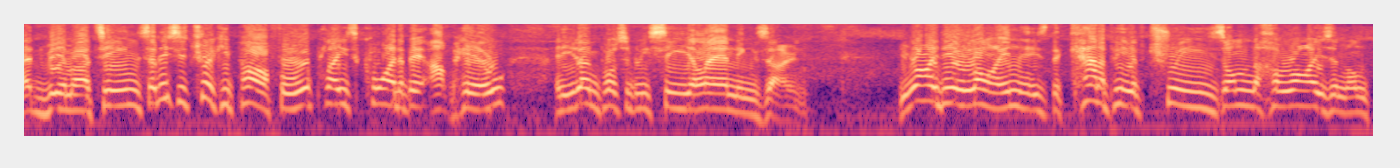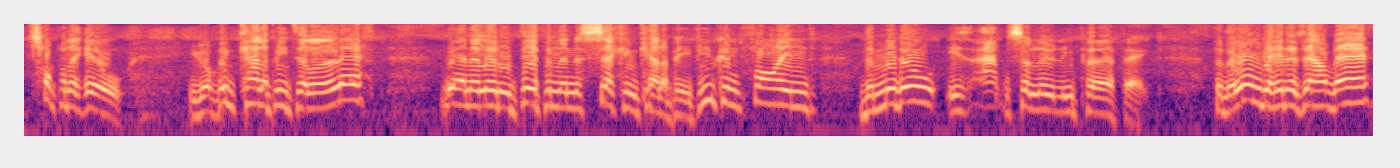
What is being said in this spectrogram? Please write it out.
at Villamartin. So this is tricky par four, plays quite a bit uphill and you don't possibly see your landing zone. Your ideal line is the canopy of trees on the horizon on top of the hill. You've got big canopy to the left, then a little dip and then the second canopy. If you can find the middle is absolutely perfect. For the longer hitters out there,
